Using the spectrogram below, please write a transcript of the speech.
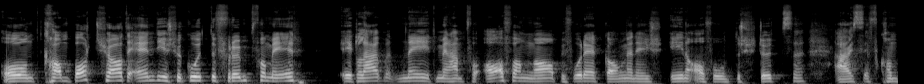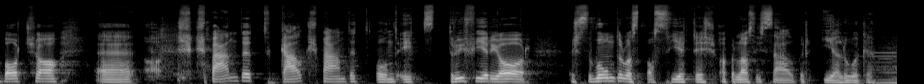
Und Kambodscha, der Andy ist ein guter Freund von mir. Ich glaube nicht. Wir haben von Anfang an, bevor er gegangen ist, ihn angefangen unterstützen. ICF Kambodscha äh, gespendet, Geld gespendet. Und in drei, vier Jahren ist es ein Wunder, was passiert ist. Aber lass uns selber anschauen.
